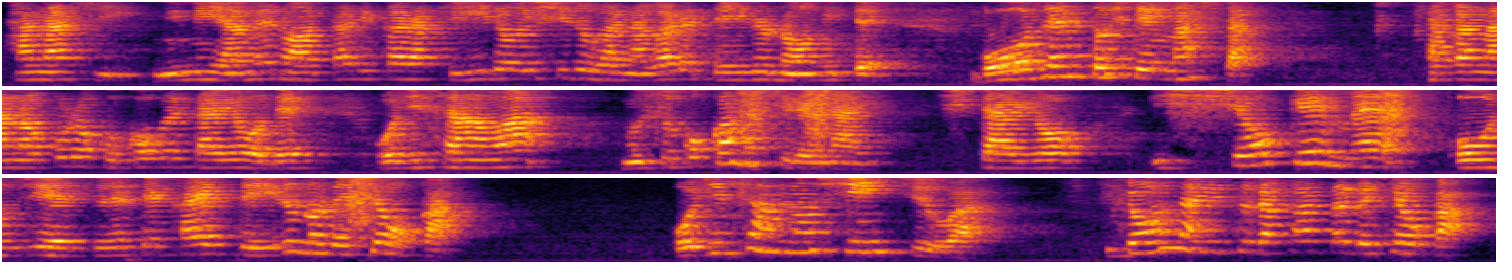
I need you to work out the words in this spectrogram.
話、耳や目のあたりから黄色い汁が流れているのを見て、呆然としていました。魚の黒く焦げたようで、おじさんは息子かもしれない。死体を一生懸命お家へ連れて帰っているのでしょうかおじさんの心中はどんなに辛かったでしょうか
